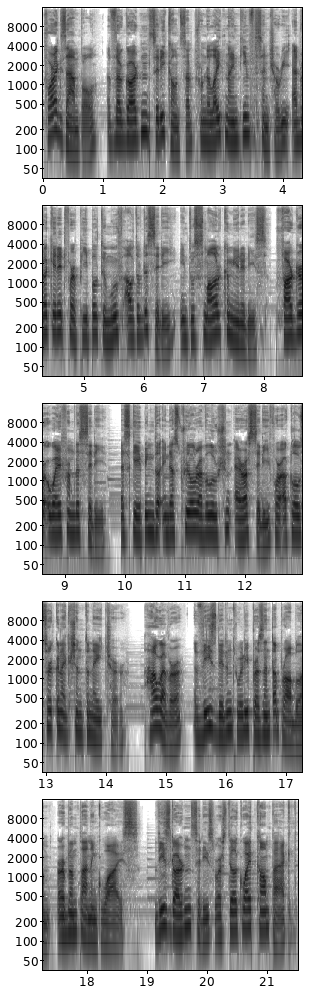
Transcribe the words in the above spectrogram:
For example, the Garden City concept from the late 19th century advocated for people to move out of the city into smaller communities, farther away from the city, escaping the Industrial Revolution era city for a closer connection to nature. However, these didn't really present a problem, urban planning wise. These garden cities were still quite compact,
